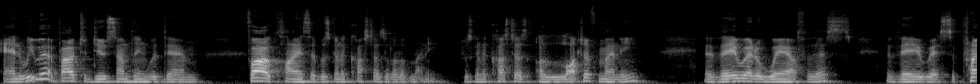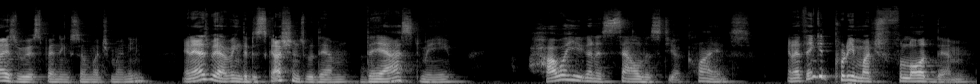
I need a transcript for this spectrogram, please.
and we were about to do something with them for our clients that was going to cost us a lot of money. It was going to cost us a lot of money. They were aware of this. They were surprised we were spending so much money. And as we we're having the discussions with them, they asked me, How are you going to sell this to your clients? And I think it pretty much floored them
